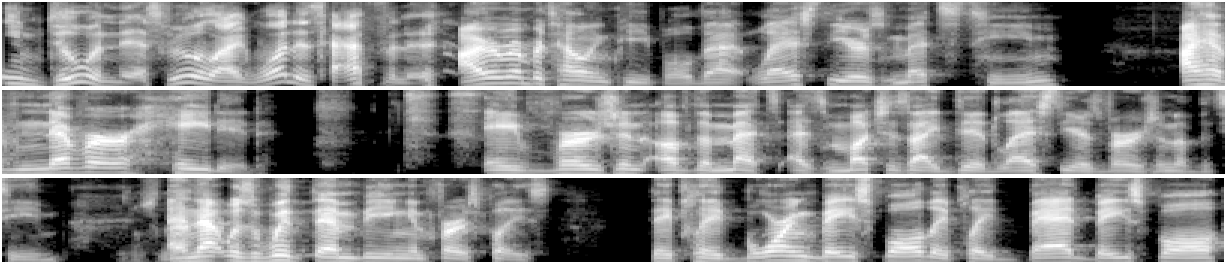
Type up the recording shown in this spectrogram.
team doing this. We were like, what is happening? I remember telling people that last year's Mets team, I have never hated a version of the Mets as much as I did last year's version of the team. and that was with them being in first place. They played boring baseball. They played bad baseball.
